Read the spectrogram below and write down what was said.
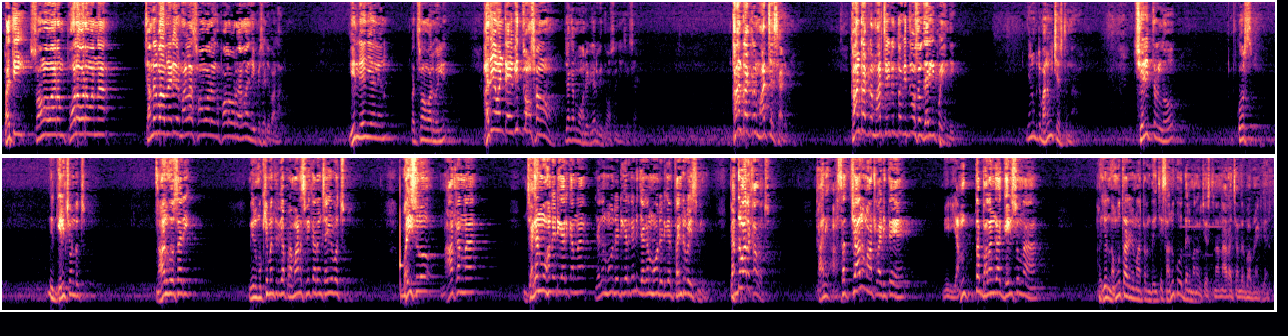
ప్రతి సోమవారం పోలవరం అన్న చంద్రబాబు నాయుడు గారు మళ్ళా సోమవారం ఇంకా పోలవరం వెళ్ళాలని చెప్పేశాడు ఇవాళ. వీళ్ళు ఏం చేయాలి నేను? ప్రతి సోమవారం వెళ్ళి. అదేమంటే విధ్వంసం. జగన్మోహన్ రెడ్డి గారు విధ్వంసం చేసేశాడు. కాంట్రాక్టర్ మార్చేశాడు. కాంట్రాక్టర్ మార్చేయడంతో విధ్వంసం జరిగిపోయింది. నేను ఒకటి మనవి చేస్తున్నా. చరిత్రలో కోర్స్ మీరు గెలిచి ఉండొచ్చు. నాలుగోసారి మీరు ముఖ్యమంత్రిగా ప్రమాణ స్వీకారం చేయవచ్చు. వయసులో నాకన్నా జగన్మోహన్ రెడ్డి గారి కన్నా జగన్మోహన్ రెడ్డి గారి కంటే జగన్మోహన్ రెడ్డి గారి తండ్రి వయసు మీద. పెద్దవారు కావచ్చు. కానీ అసత్యాలు మాట్లాడితే మీరు ఎంత బలంగా గెలుచున్నా ప్రజలు నమ్ముతారని మాత్రం దయచేసి అనుకోవద్దని మనం చేస్తున్నాం నారా చంద్రబాబు నాయుడు గారు.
